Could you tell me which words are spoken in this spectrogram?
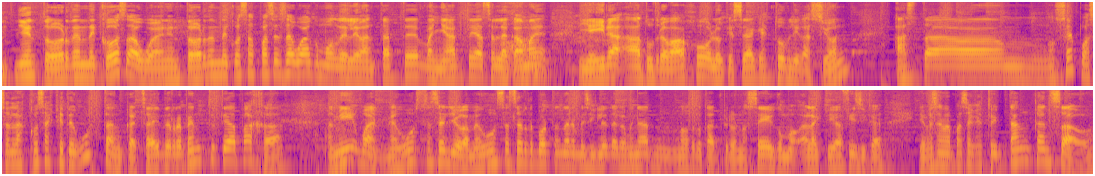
y en todo orden de cosas, weón. En todo orden de cosas pasa esa weá como de levantarte, bañarte, hacer la cama y ir a, tu trabajo o lo que sea que es tu obligación. Hasta, mm, no sé, pues hacer las cosas que te gustan, ¿cachai? De repente te da paja. A mí, bueno, me gusta hacer yoga, me gusta hacer deporte, andar en bicicleta, caminar, no trotar, pero no sé, como a la actividad física. Y a veces me pasa que estoy tan cansado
